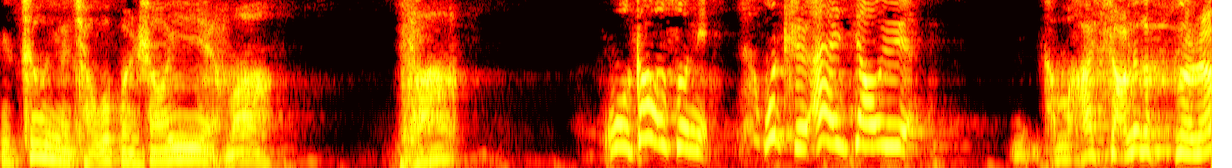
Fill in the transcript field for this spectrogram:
你正眼瞧过本少一眼吗？啊？我告诉你，我只爱萧玉。你他妈还想那个死人？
